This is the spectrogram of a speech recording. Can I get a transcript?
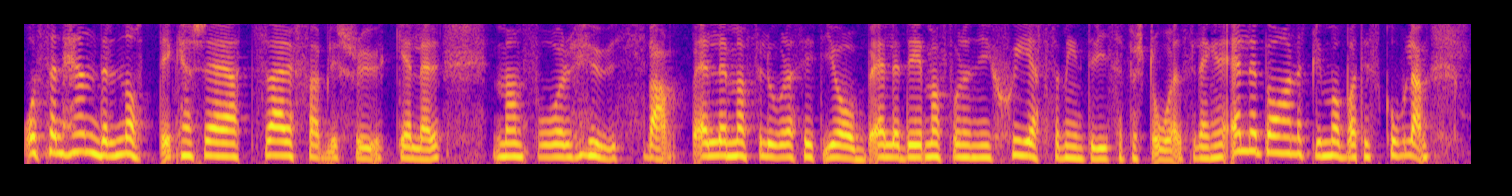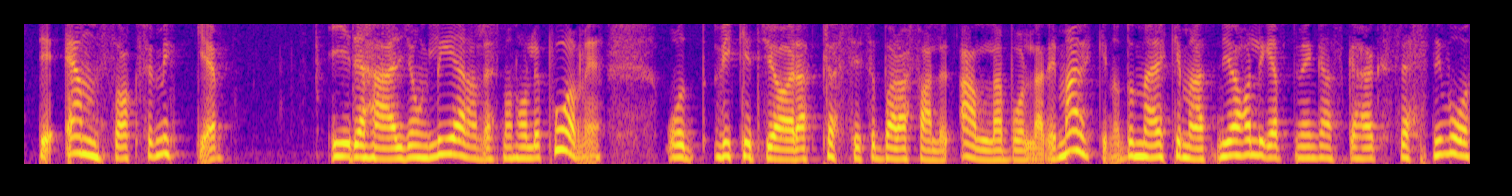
Och sen händer det något. Det kanske är att svärfar blir sjuk eller man får hussvamp eller man förlorar sitt jobb eller det, man får en ny chef som inte visar förståelse längre eller barnet blir mobbat i skolan. Det är en sak för mycket i det här jonglerandet man håller på med. Och, vilket gör att plötsligt så bara faller alla bollar i marken och då märker man att jag har levt med en ganska hög stressnivå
